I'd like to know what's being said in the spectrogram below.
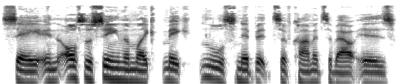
say, and also seeing them like make little snippets of comments about is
